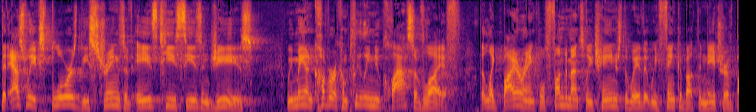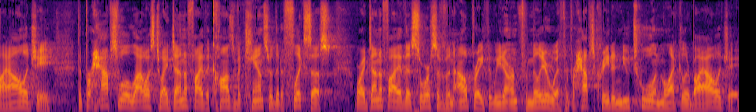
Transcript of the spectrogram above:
That as we explore these strings of A's, T's, C's, and G's, we may uncover a completely new class of life that, like Beijerinck, will fundamentally change the way that we think about the nature of biology, that perhaps will allow us to identify the cause of a cancer that afflicts us, or identify the source of an outbreak that we aren't familiar with, or perhaps create a new tool in molecular biology.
